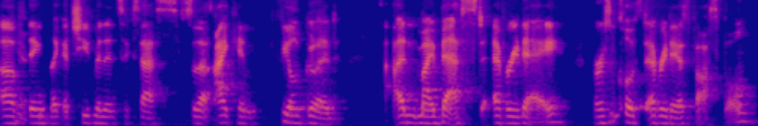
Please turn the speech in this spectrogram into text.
of Yeah. things like achievement and success so that I can feel good and my best every day or as close to every day as possible.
